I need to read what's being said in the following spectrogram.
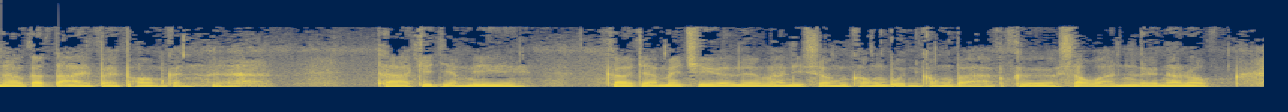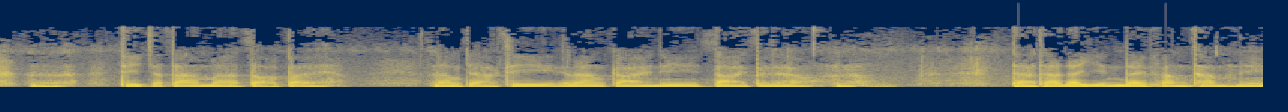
แล้วก็ตายไปพร้อมกัน ถ้าคิดอย่างนี้ก็จะไม่เชื่อเรื่องอนิสงส์ของบุญของบาป คือสวรรค์หรือนรกที่จะตามมาต่อไป หลังจากที่ร่างกายนี้ตายไปแล้ว แต่ถ้าได้ยินได้ฟังธรรมนี้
